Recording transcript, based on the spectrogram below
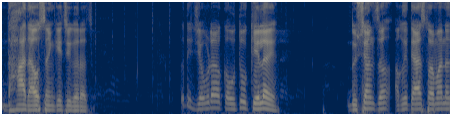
दहा धावसंख्येची गरज. ते जेवढं कौतुक केलंय दुष्यांच अगदी त्याचप्रमाणे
